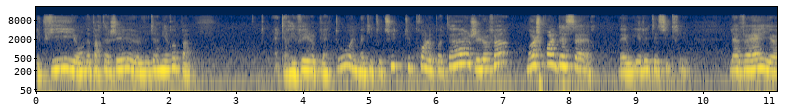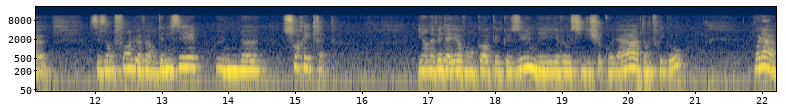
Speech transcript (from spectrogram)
Et puis, on a partagé le dernier repas est arrivé le plateau, elle m'a dit tout de suite, tu prends le potage et le vin, moi je prends le dessert. Ben oui, elle était sucrée. La veille, euh, ses enfants lui avaient organisé une soirée crêpe. Il y en avait d'ailleurs encore quelques-unes et il y avait aussi du chocolat dans le frigo. Voilà,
